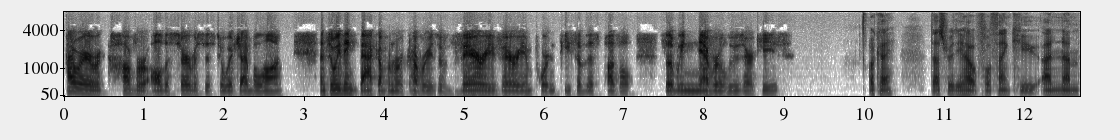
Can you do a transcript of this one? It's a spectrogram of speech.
How do I recover all the services to which I belong? And so we think backup and recovery is a very, very important piece of this puzzle so that we never lose our keys. Okay. That's really helpful. Thank you. And um,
